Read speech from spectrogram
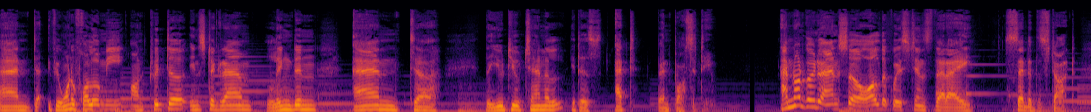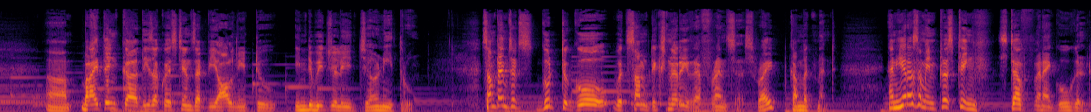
And if you want to follow me on Twitter, Instagram, LinkedIn, and uh, the YouTube channel, it is at penpositive. I'm not going to answer all the questions that I said at the start. Uh, but I think uh, these are questions that we all need to individually journey through. Sometimes it's good to go with some dictionary references, right? Commitment. And here are some interesting stuff when I Googled.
